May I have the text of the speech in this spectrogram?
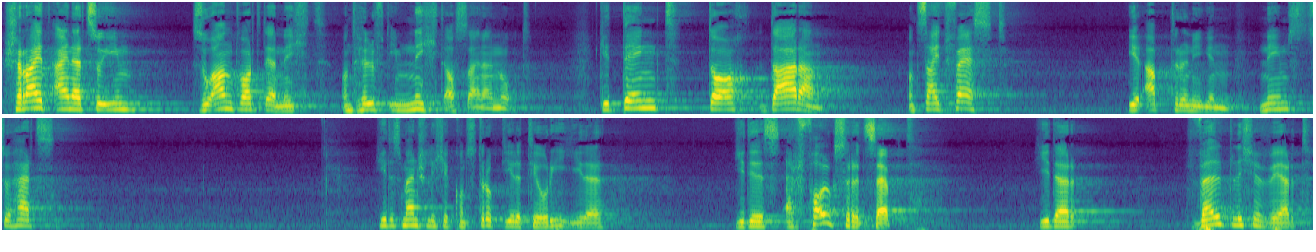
Schreit einer zu ihm, so antwortet er nicht und hilft ihm nicht aus seiner Not. Gedenkt doch daran und seid fest, ihr Abtrünnigen, nehmt's zu Herzen. Jedes menschliche Konstrukt, jede Theorie, jeder, jedes Erfolgsrezept, jeder weltliche Wert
